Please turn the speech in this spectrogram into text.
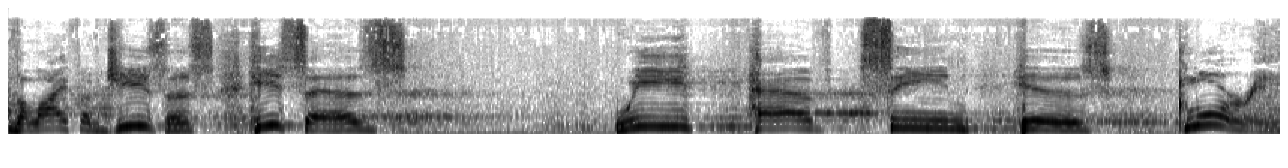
the life of Jesus, he says, We have seen his glory.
